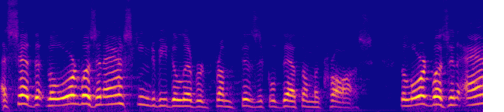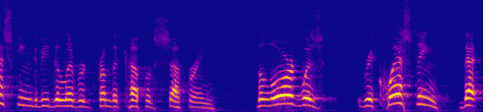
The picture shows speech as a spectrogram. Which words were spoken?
I said that the Lord wasn't asking to be delivered from physical death on the cross. The Lord wasn't asking to be delivered from the cup of suffering. The Lord was requesting that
